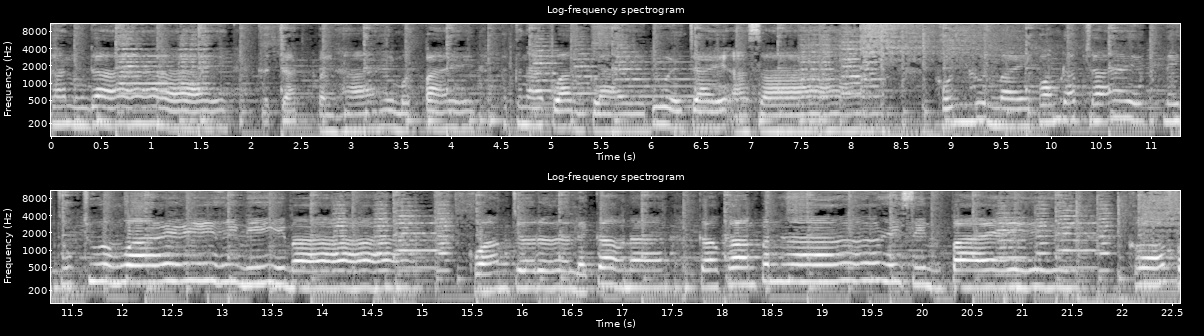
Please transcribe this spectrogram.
ท่านได้ขจัดปัญหาให้หมดไป พัฒนากว้างไกลด้วยใจอาสา คนรุ่นใหม่พร้อมรับใช้ในทุกช่วงวัยให้มีมา ความเจริญและก้าวหน้าก้าวข้ามปัญหาให้สิ้นไป ขอฝ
